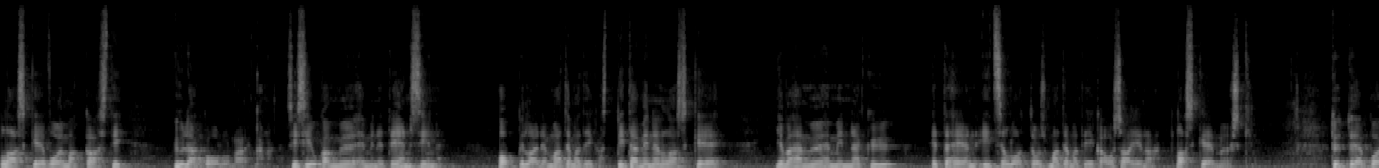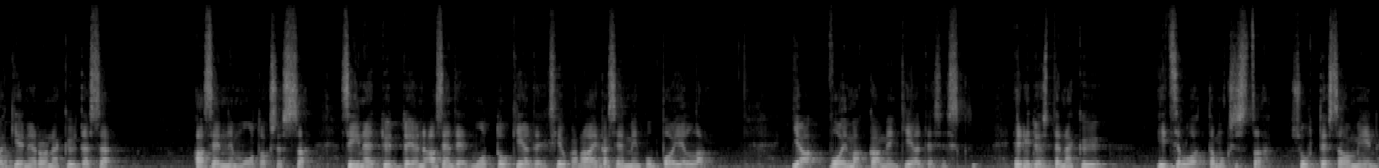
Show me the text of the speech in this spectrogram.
laskee voimakkaasti yläkoulun aikana. Siis hiukan myöhemmin, että ensin oppilaiden matematiikasta pitäminen laskee ja vähän myöhemmin näkyy, että heidän itseluottamus matematiikan osaajina laskee myöskin. Tyttöjen ja poikien ero näkyy tässä asennemuutoksessa siinä, että tyttöjen asenteet muuttuu kielteiseksi hiukan aikaisemmin kuin pojilla ja voimakkaammin kielteisesti. Erityisesti näkyy itseluottamuksesta suhteessa omiin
